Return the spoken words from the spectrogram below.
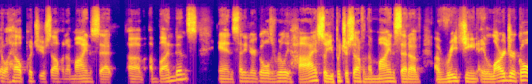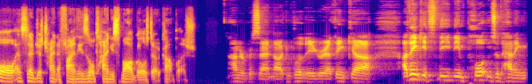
it'll help put yourself in a mindset of abundance and setting your goals really high. So you put yourself in the mindset of of reaching a larger goal instead of just trying to find these little tiny small goals to accomplish. Hundred percent. No, I completely agree. I think uh, I think it's the the importance of having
